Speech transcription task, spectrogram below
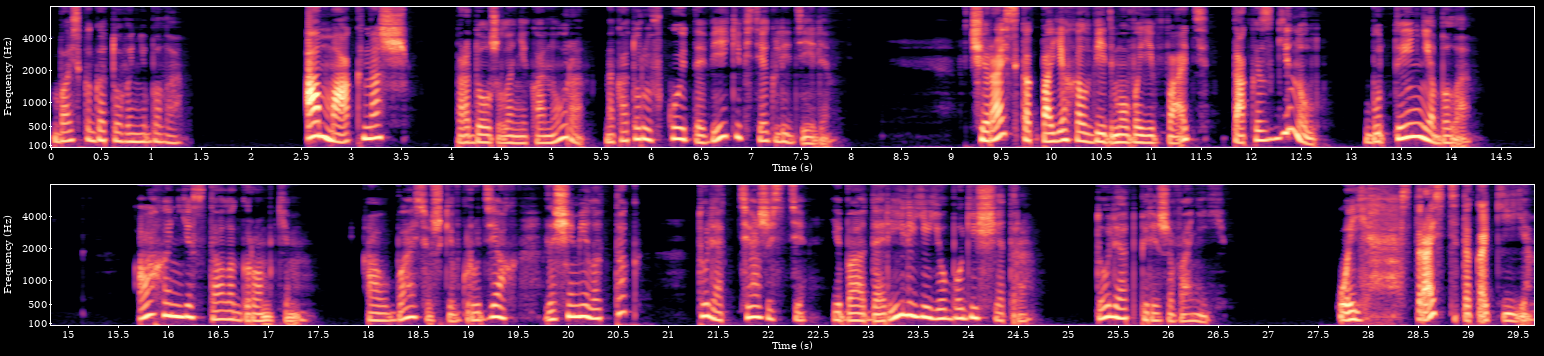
Баська готова не была. «А маг наш?» — продолжила Никанора, на которую в кои-то веки все глядели. «Вчерась, как поехал ведьму воевать, так и сгинул, будто и не было». Аханье стало громким, а у Басюшки в грудях защемило так, то ли от тяжести, ибо одарили ее боги щедро, то ли от переживаний. «Ой, страсти-то какие!»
